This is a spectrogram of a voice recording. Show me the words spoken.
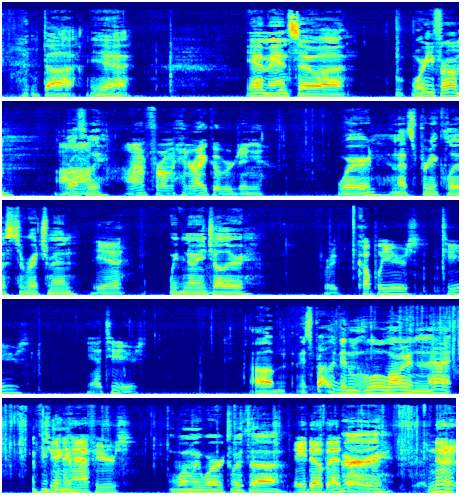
da yeah yeah man so uh where are you from Roughly Uh, I'm from Henrico, Virginia. word and that's pretty close to richmond Yeah. we've known each other For a couple years. Two years? Yeah, two years. um it's probably been a little longer than that if you Two think and a half years. when we worked with uh A Dub at Grr. no,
